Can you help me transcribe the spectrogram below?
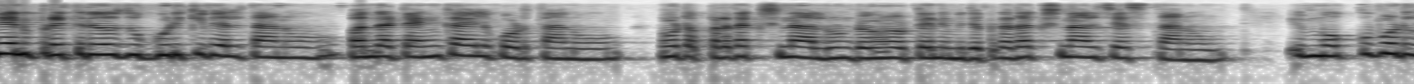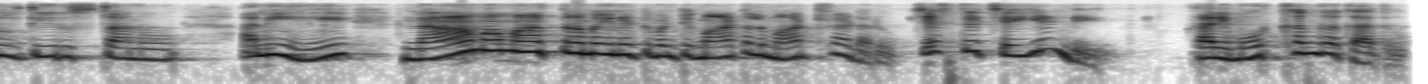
నేను ప్రతిరోజు గుడికి వెళ్తాను వంద టెంకాయలు కొడతాను నూట ప్రదక్షిణాలు నూట ఎనిమిది ప్రదక్షిణాలు చేస్తాను ఈ మొక్కుబడులు తీరుస్తాను అని నామమాత్రమైనటువంటి మాటలు మాట్లాడారు. చేస్తే చెయ్యండి. కానీ మూర్ఖంగా కాదు.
